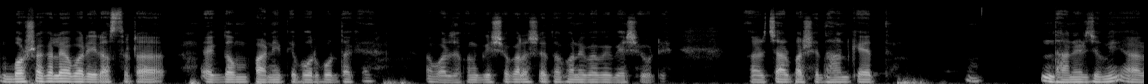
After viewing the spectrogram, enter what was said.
বর্ষাকালে আবার এই রাস্তাটা একদম পানিতে ভরপুর থাকে। আবার যখন গ্রীষ্মকাল আসে তখন এভাবে বেশি ওঠে। আর চারপাশে ধান ক্ষেত, ধানের জমি আর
